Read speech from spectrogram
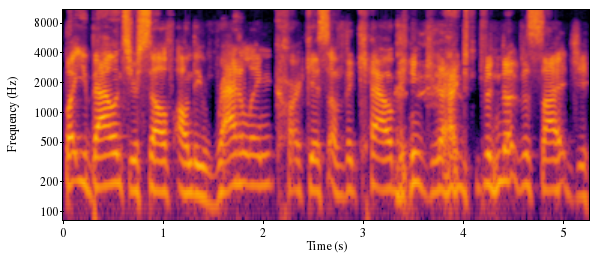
but you balance yourself on the rattling carcass of the cow being dragged beside you.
